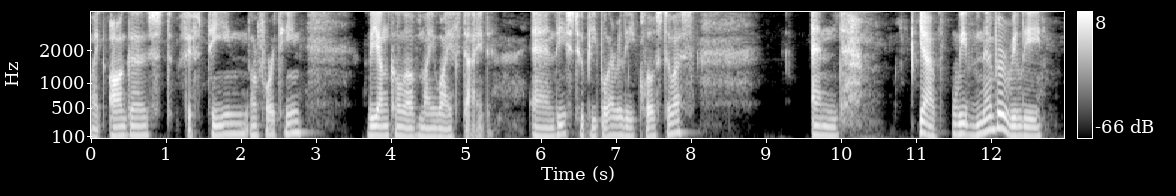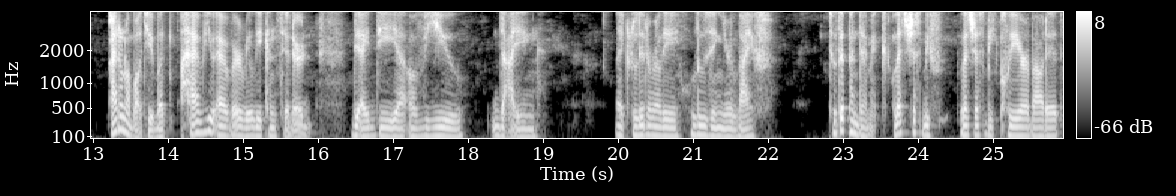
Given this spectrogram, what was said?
like August 15 or 14, the uncle of my wife died. And these two people are really close to us. And yeah, we've never really I don't know about you, but have you ever really considered the idea of you dying? Like literally losing your life to the pandemic. Let's just be let's just be clear about it.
